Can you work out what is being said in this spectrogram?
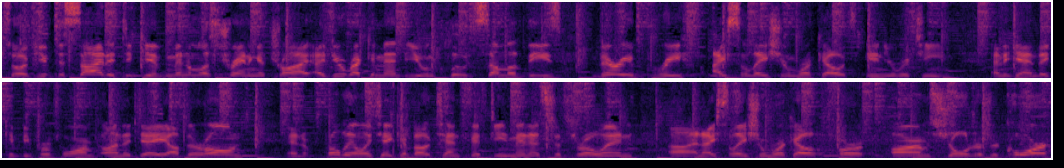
So if you've decided to give minimalist training a try, I do recommend that you include some of these very brief isolation workouts in your routine. And again, they can be performed on a day of their own and probably only take about 10, 15 minutes to throw in uh, an isolation workout for arms, shoulders, or core.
